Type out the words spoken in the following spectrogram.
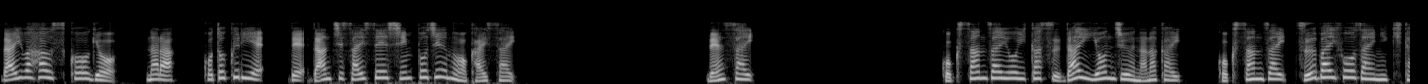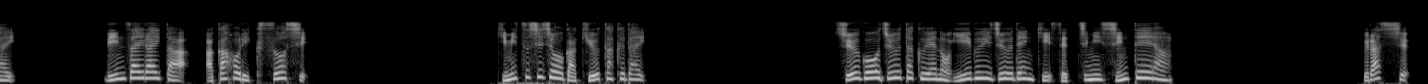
大和ハウス工業、奈良、ことクリエで団地再生シンポジウムを開催。連載。国産材を生かす第47回国産材 2x4 材に期待。臨材ライター赤堀クスオ氏。機密市場が急拡大。集合住宅への EV 充電器設置に新提案。フラッシュ。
